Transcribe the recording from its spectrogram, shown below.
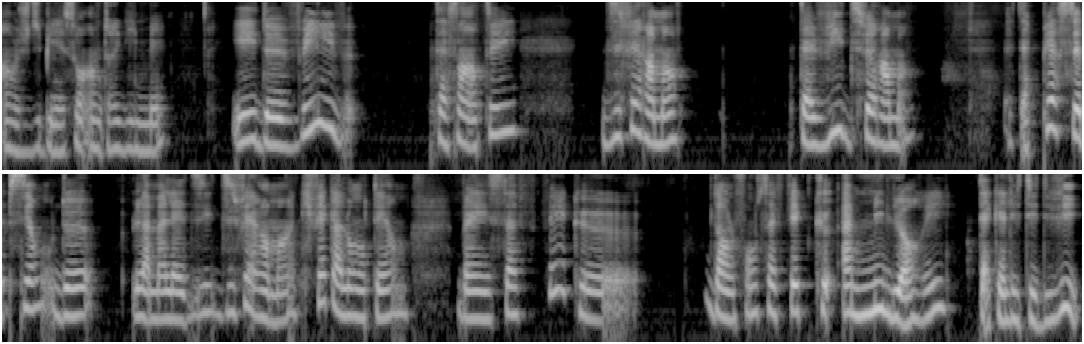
je dis bien ça entre guillemets, et de vivre ta santé différemment, ta vie différemment, ta perception de la maladie différemment, qui fait qu'à long terme, ben ça fait que, dans le fond, ça fait que améliorer ta qualité de vie.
